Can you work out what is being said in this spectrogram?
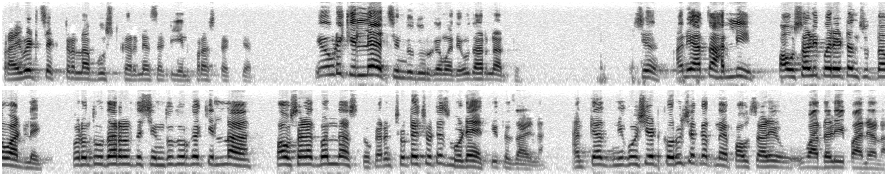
प्रायव्हेट सेक्टरला बूस्ट करण्यासाठी इन्फ्रास्ट्रक्चर एवढे किल्ले आहेत सिंधुदुर्गमध्ये उदाहरणार्थ. आणि आता हल्ली पावसाळी पर्यटन सुद्धा वाढलंय. परंतु उदाहरणार्थ सिंधुदुर्ग किल्ला पावसाळ्यात बंद असतो. कारण छोटे छोट्याच होड्या आहेत तिथं जायला. आणि त्या निगोशिएट करू शकत नाही पावसाळे वादळी पाण्याला.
